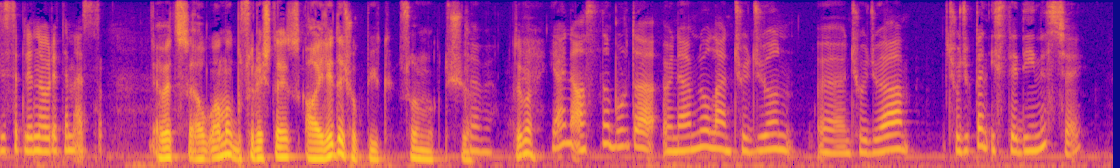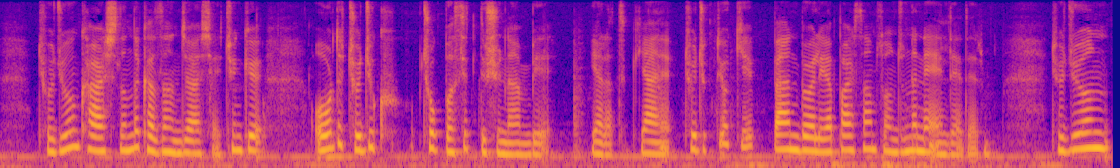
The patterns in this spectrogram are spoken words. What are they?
disiplini öğretemezsin. Evet ama bu süreçte aile de çok büyük sorumluluk düşüyor. Tabii. Değil mi? Yani aslında burada önemli olan çocuğun e, çocuğa çocuktan istediğiniz şey çocuğun karşılığında kazanacağı şey. Çünkü orada çocuk çok basit düşünen bir yaratık. Yani çocuk diyor ki ben böyle yaparsam sonucunda ne elde ederim? Çocuğun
